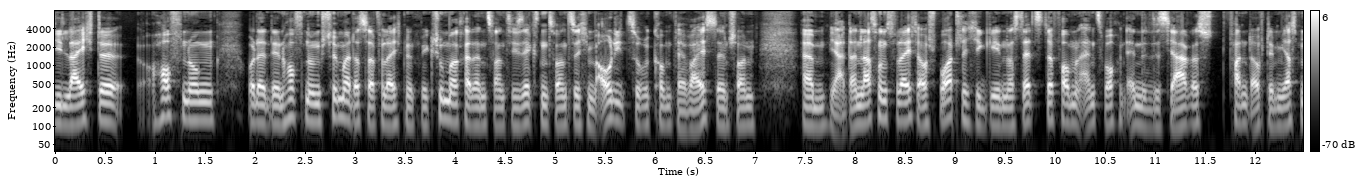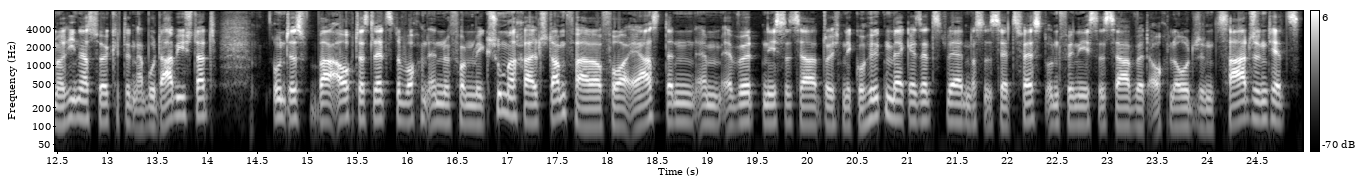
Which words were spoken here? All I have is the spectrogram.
die leichte Hoffnung oder den Hoffnungsschimmer, dass er vielleicht mit Mick Schumacher dann 2026 im Audi zurückkommt, wer weiß denn schon. Ähm, ja, dann lass uns vielleicht auch sportliche gehen. Das letzte Formel 1 Wochenende des Jahres fand auf dem Yas Marina Circuit in Abu Dhabi statt. Und es war auch das letzte Wochenende von Mick Schumacher als Stammfahrer vorerst, denn ähm, er wird nächstes Jahr durch Nico Hülkenberg ersetzt werden. Das ist jetzt fest. Und für nächstes Jahr wird auch Logan Sargent jetzt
